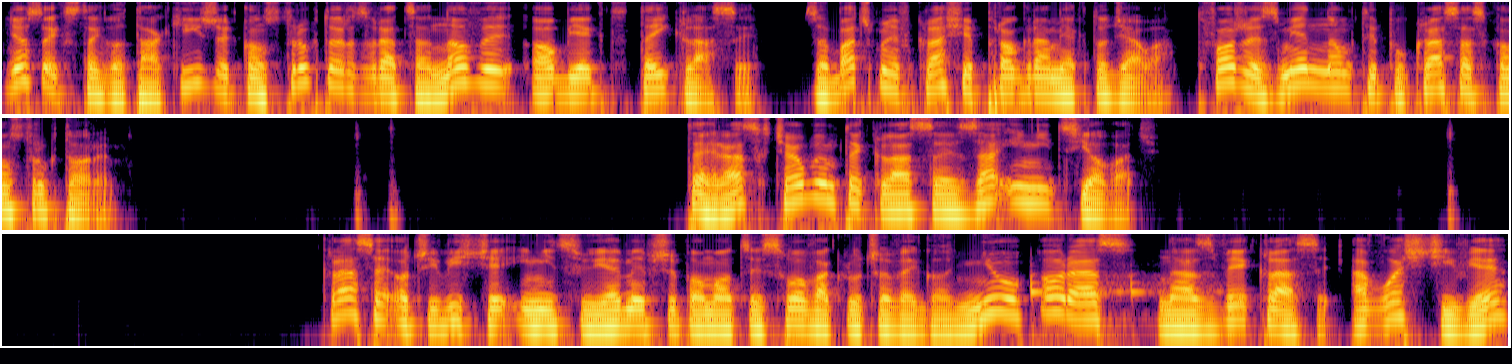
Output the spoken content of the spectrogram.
Wniosek z tego taki, że konstruktor zwraca nowy obiekt tej klasy. Zobaczmy w klasie program, jak to działa. Tworzę zmienną typu klasa z konstruktorem. Teraz chciałbym tę klasę zainicjować. Klasę oczywiście inicjujemy przy pomocy słowa kluczowego new oraz nazwie klasy, a właściwie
